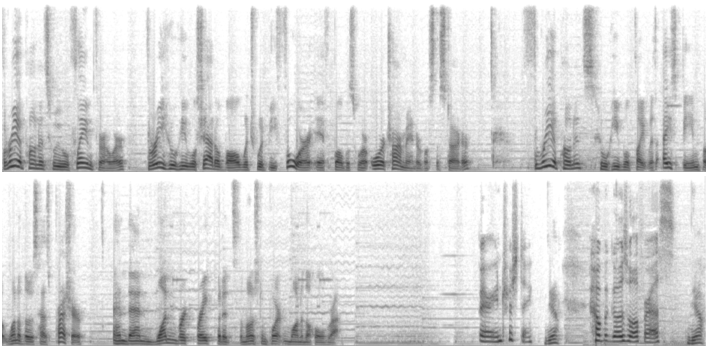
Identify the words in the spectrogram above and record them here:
3 opponents who he will Flamethrower, 3 who he will Shadow Ball, which would be 4 if Bulbasaur or Charmander was the starter. 3 opponents who he will fight with Ice Beam, but one of those has pressure. And then 1 Brick Break, but it's the most important one of the whole run. Very interesting. Yeah. Hope it goes well for us. Yeah.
